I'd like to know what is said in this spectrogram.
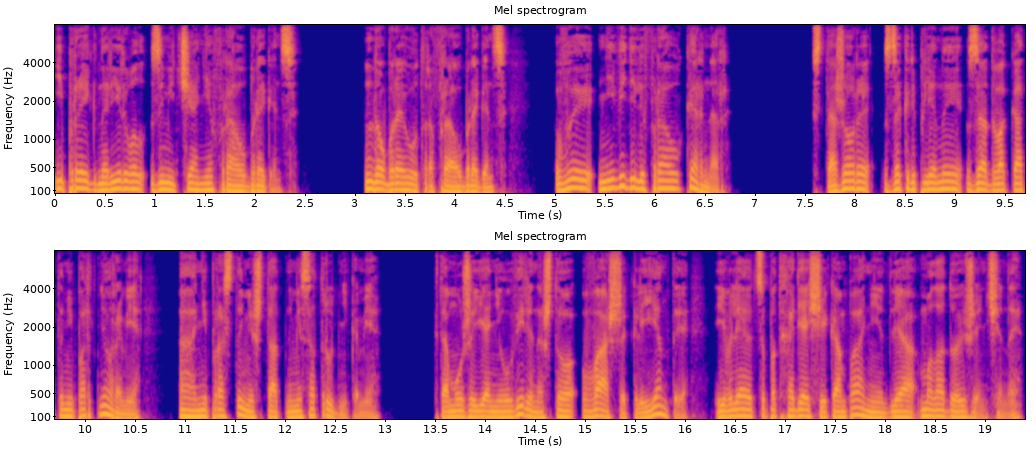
и проигнорировал замечание фрау Брегенс. «Доброе утро, фрау Брегенс. Вы не видели фрау Кернер? Стажеры закреплены за адвокатами-партнерами, а не простыми штатными сотрудниками. К тому же я не уверена, что ваши клиенты являются подходящей компанией для молодой женщины.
